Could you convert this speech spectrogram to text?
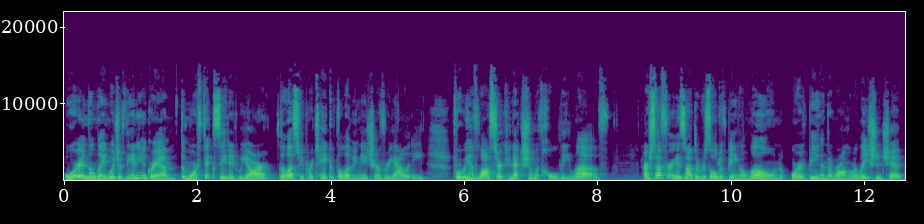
Or, in the language of the Enneagram, the more fixated we are, the less we partake of the loving nature of reality, for we have lost our connection with holy love. Our suffering is not the result of being alone or of being in the wrong relationship.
